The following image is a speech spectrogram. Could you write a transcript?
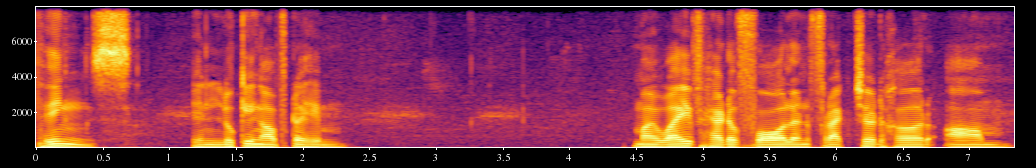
things in looking after him. My wife had a fall and fractured her arm.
